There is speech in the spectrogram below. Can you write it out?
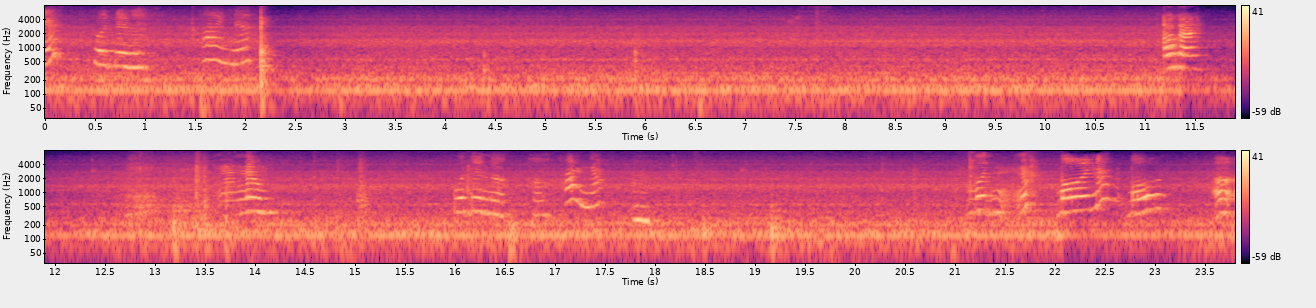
Nhé. Vuốt chân này. Hai nhé. ok Năm. Vuốt chân này. Hai nhé. ừ. Vuốt nhé. Bôi nhé. Bôi. Ờ.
